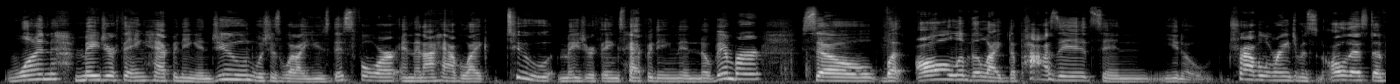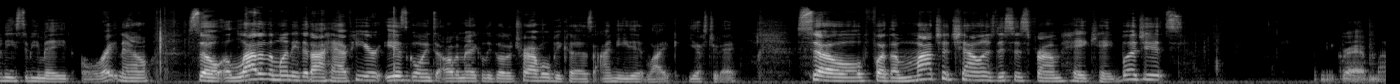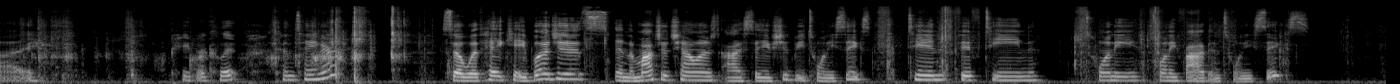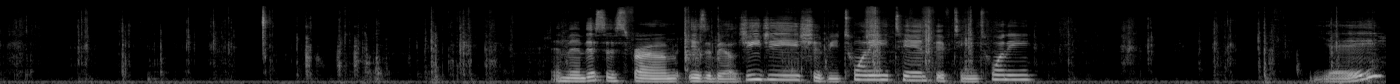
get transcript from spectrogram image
one major thing happening in June, which is what I use this for. And then I have like two major things happening in November. So, but all of the like deposits and, you know, travel arrangements and all that stuff needs to be made right now. So a lot of the money that I have here is going to automatically go to travel because I need it like yesterday. So for the matcha challenge, this is from Hey Kay Budgets. Let me grab my paper clip container. So with Hey Kay Budgets in the Matcha Challenge, I save should be 26, 10, 15, 20, 25, and 26. And then this is from Isabel Gigi, should be 20, 10, 15, 20. Yay.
